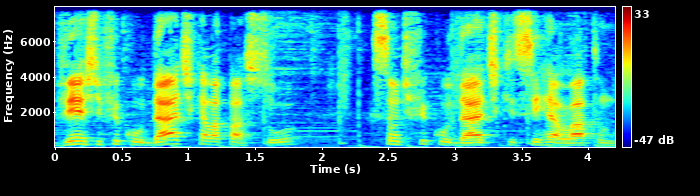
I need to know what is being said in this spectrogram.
ver as dificuldades que ela passou, que são dificuldades que se relatam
